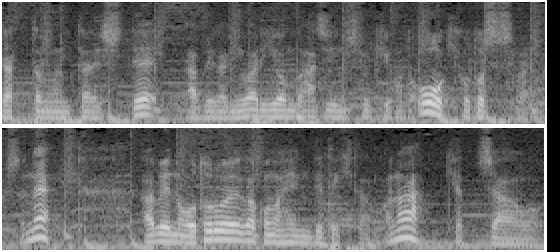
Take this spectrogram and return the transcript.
だったのに対して、安倍が2割4分8厘。19本と大きく落としてしまいましたね。安倍の衰えがこの辺に出てきたのかな。キャッチャーを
